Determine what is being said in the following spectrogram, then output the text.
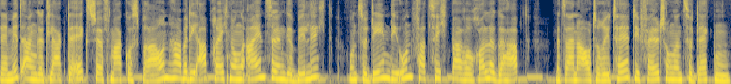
Der mitangeklagte Ex-Chef Markus Braun habe die Abrechnung einzeln gebilligt und zudem die unverzichtbare Rolle gehabt, mit seiner Autorität die Fälschungen zu decken.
